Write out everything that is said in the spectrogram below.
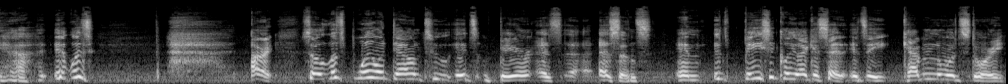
yeah, it was. All right, so let's boil it down to its bare as, uh, essence. And it's basically, like I said, it's a cabin in the woods story.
